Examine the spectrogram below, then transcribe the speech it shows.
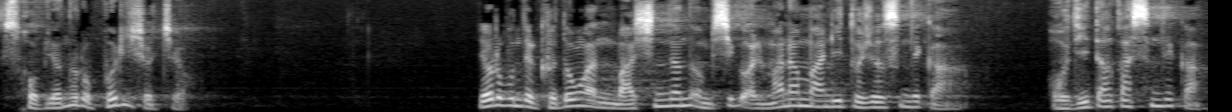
소변으로 버리셨죠. 여러분들 그동안 맛있는 음식 얼마나 많이 드셨습니까? 어디다 갔습니까?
